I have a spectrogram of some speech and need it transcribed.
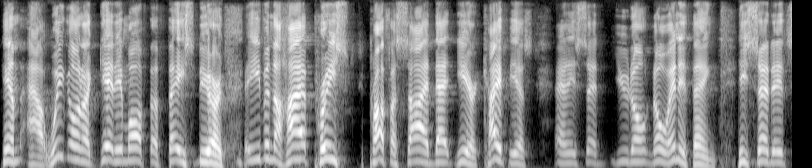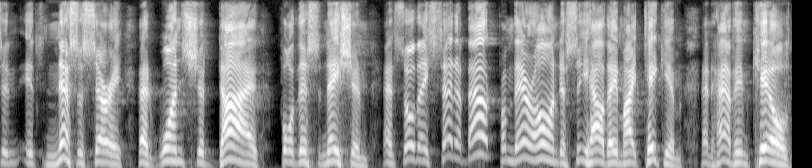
him out. We're going to get him off the face of the earth. Even the high priest prophesied that year, Caiaphas, and he said, You don't know anything. He said, It's, it's necessary that one should die for this nation. And so they set about from there on to see how they might take him and have him killed.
